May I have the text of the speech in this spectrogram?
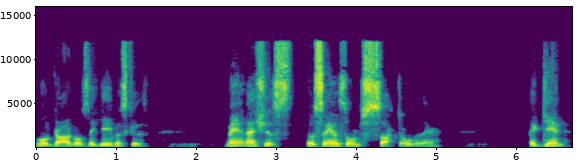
little goggles they gave us because man, that's just those sandstorms sucked over there. Again,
